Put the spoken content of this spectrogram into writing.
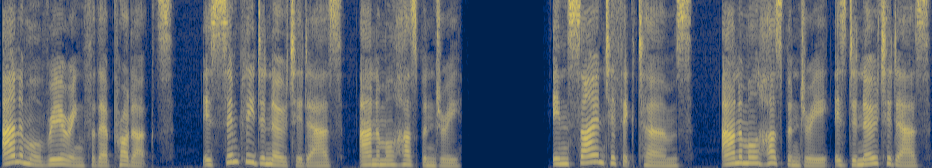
Animal rearing for their products is simply denoted as animal husbandry. In scientific terms, animal husbandry is denoted as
